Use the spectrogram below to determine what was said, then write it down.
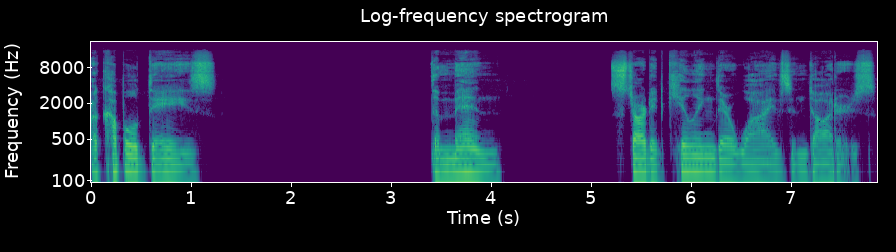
a couple days, the men started killing their wives and daughters.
